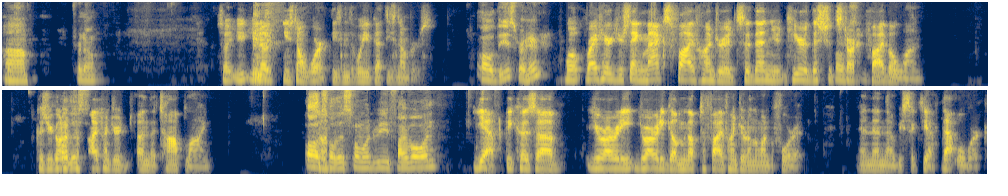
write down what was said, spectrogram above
Um, for now. so you, you know these don't work, these, the way you've got these numbers. Oh, these right here? Well, right here, you're saying max 500, so then you, here, this should Oh, start at 501. Because you're going Oh, up to 500 on the top line. Oh, So- so, this one would be 501? Yeah, because uh, you're already you're already going up to 500 on the one before it, and then that would be six. Yeah, that will work.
